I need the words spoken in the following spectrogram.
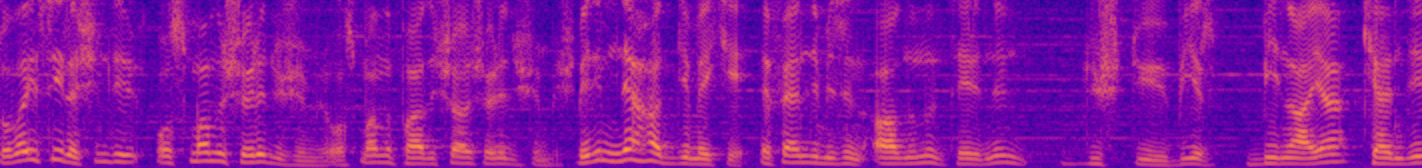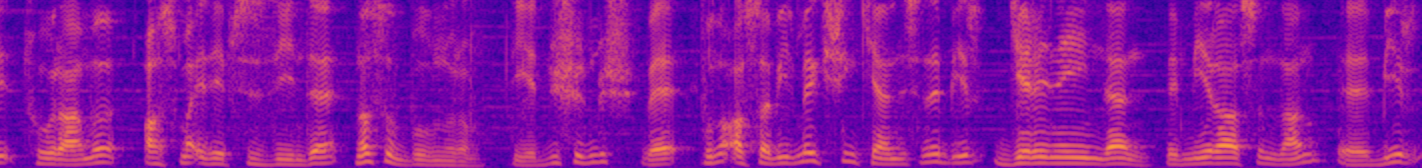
Dolayısıyla şimdi Osmanlı şöyle düşünmüş. Osmanlı padişahı şöyle düşünmüş. Benim ne haddime ki Efendimizin alnının terinin düştüğü bir binaya kendi tuğramı asma edepsizliğinde nasıl bulunurum diye düşünmüş ve bunu asabilmek için kendisine bir geleneğinden ve mirasından e, bir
